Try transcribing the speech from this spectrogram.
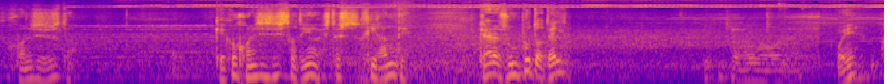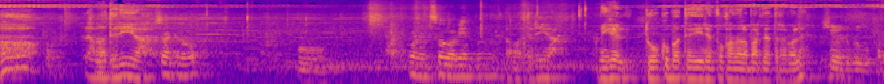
¿Qué cojones es esto? ¿Qué cojones es esto, tío? Esto es gigante. Claro, es un puto hotel. Uy. ¡Oh! La batería. Se acabó. Bueno, esto va bien. La batería. Miguel, tú ocúpate de ir enfocando la parte de atrás, ¿vale? Sí, no te preocupes.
